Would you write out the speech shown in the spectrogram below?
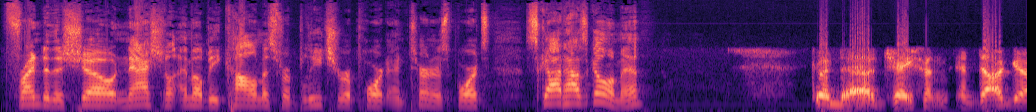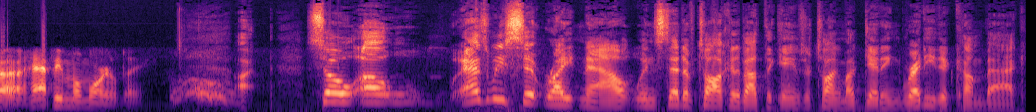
friend of the show, national MLB columnist for Bleacher Report and Turner Sports. Scott, how's it going, man? Good, uh, Jason and Doug. Uh, happy Memorial Day. Uh, so, uh, as we sit right now, instead of talking about the games, we're talking about getting ready to come back.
